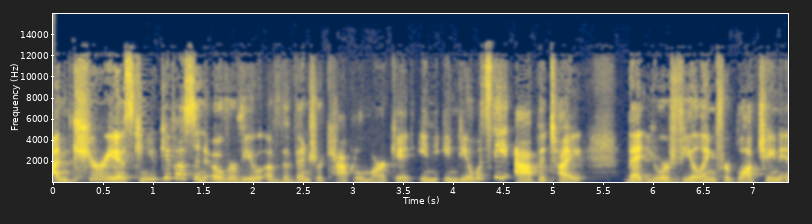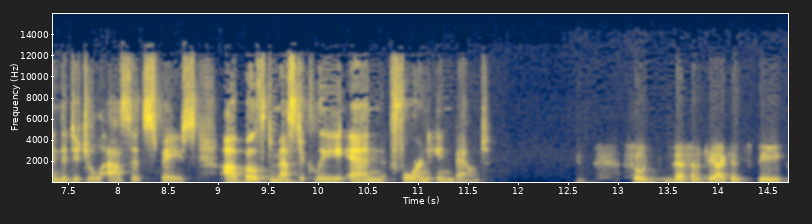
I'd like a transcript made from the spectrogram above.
I'm curious, can you give us an overview of the venture capital market in India? What's the appetite that you're feeling for blockchain in the digital asset space, uh, both domestically and foreign inbound? So definitely I can speak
